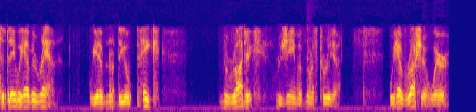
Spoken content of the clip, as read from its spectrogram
Today we have Iran. We have the opaque, neurotic regime of North Korea. We have Russia, where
